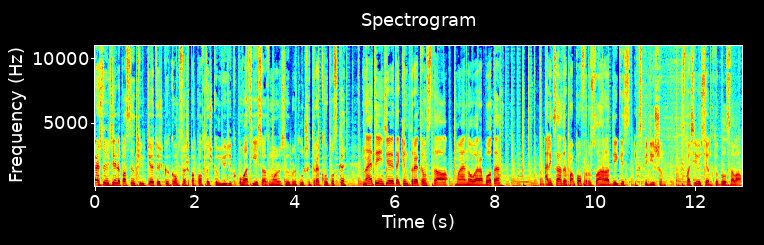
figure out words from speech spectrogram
Каждую неделю по ссылке wiki.com popov.music у вас есть возможность выбрать лучший трек выпуска. На этой неделе таким треком стала моя новая работа Александр Попов и Руслан Родригес Expedition. Спасибо всем, кто голосовал.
